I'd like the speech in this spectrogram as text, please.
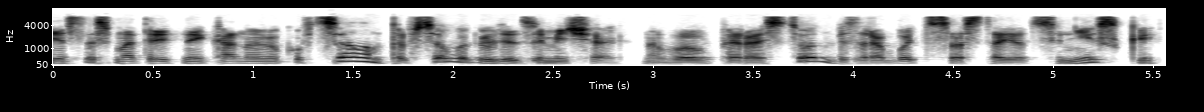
Если смотреть на экономику в целом, то все выглядит замечательно. ВВП растет, безработица остается низкой,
